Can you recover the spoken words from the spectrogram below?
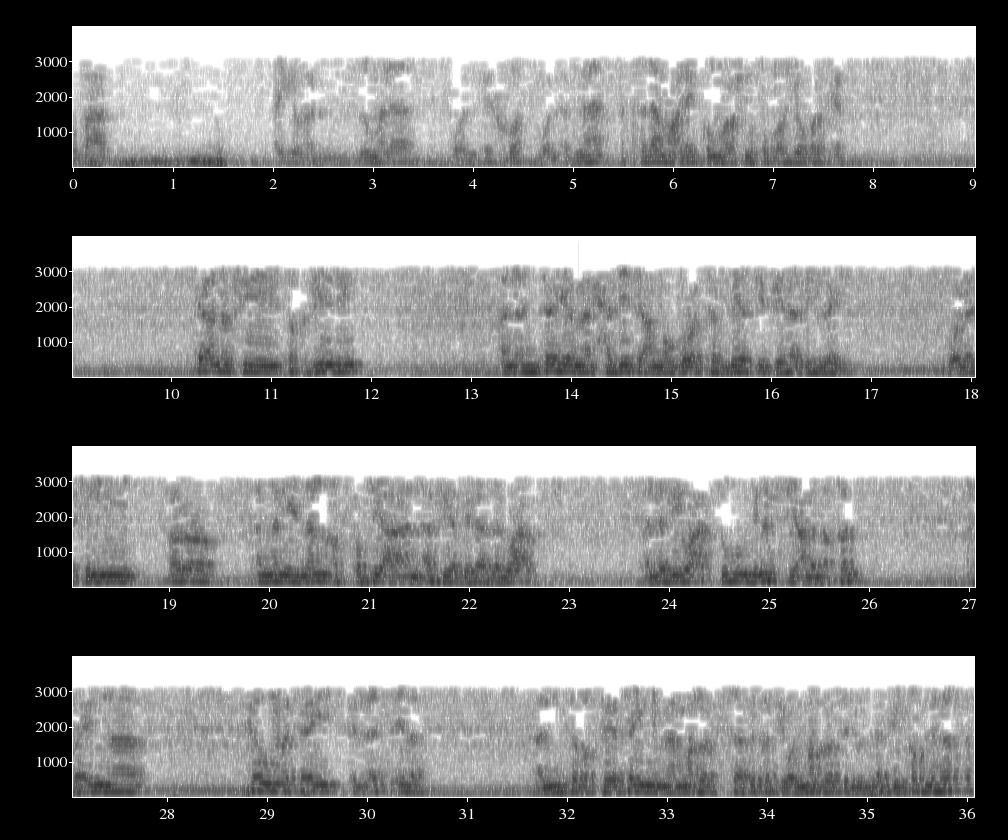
وبعد أيها الزملاء والإخوة والأبناء السلام عليكم ورحمة الله وبركاته. كان في تقديري أن أنتهي من الحديث عن موضوع التربية في هذه الليلة ولكني أرى أنني لن أستطيع أن أفي بهذا الوعد الذي وعدته لنفسي على الأقل فإن كومتي الأسئلة المتبقيتين من المرة السابقة والمرة التي قبلها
